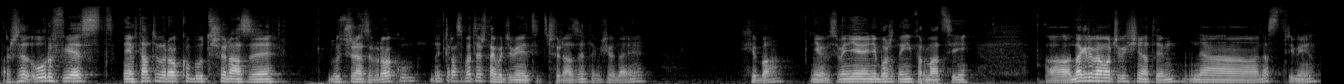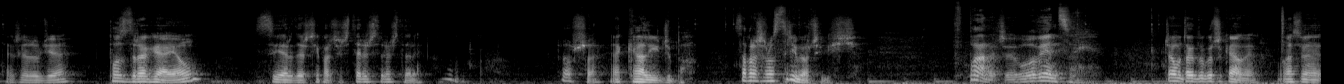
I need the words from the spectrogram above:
Także ten URF jest, nie wiem, w tamtym roku był trzy razy, był trzy razy w roku, no i teraz chyba też tak będzie mniej więcej trzy razy, tak mi się wydaje. Chyba. Nie wiem, w sumie nie, nie było żadnych informacji. A, nagrywam oczywiście na tym, na, na streamie, także ludzie pozdrawiają. Serdecznie, patrzcie, 444. Proszę, jaka liczba. Zapraszam na streamy oczywiście. W parę, żeby było więcej. Czemu tak długo czekamy? Na, sumie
